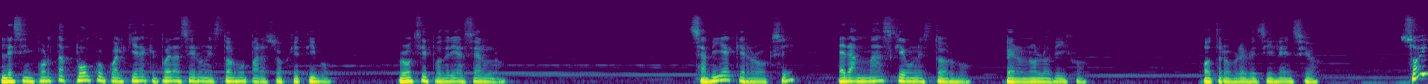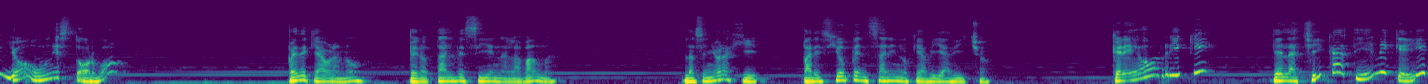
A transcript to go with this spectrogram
Les importa poco cualquiera que pueda ser un estorbo para su objetivo. Roxy podría hacerlo. Sabía que Roxy era más que un estorbo, pero no lo dijo. Otro breve silencio. ¿Soy yo un estorbo? Puede que ahora no, pero tal vez sí en Alabama. La señora Heath pareció pensar en lo que había dicho. Creo, Ricky, que la chica tiene que ir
